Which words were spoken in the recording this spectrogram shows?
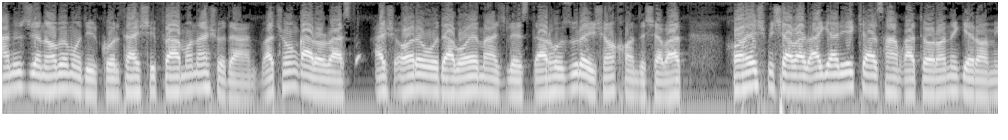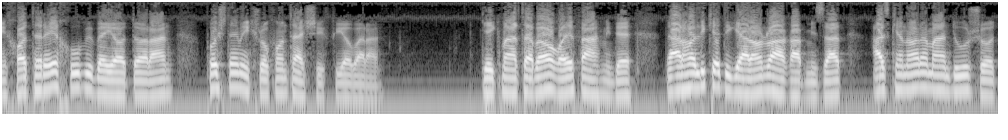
هنوز جناب مدیر کل تشریف فرما نشدند و چون قرار است اشعار ادبای مجلس در حضور ایشان خوانده شود خواهش می شود اگر یکی از همقطاران گرامی خاطره خوبی به یاد دارند پشت میکروفون تشریف بیاورند. یک مرتبه آقای فهمیده در حالی که دیگران را عقب می‌زد از کنار من دور شد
